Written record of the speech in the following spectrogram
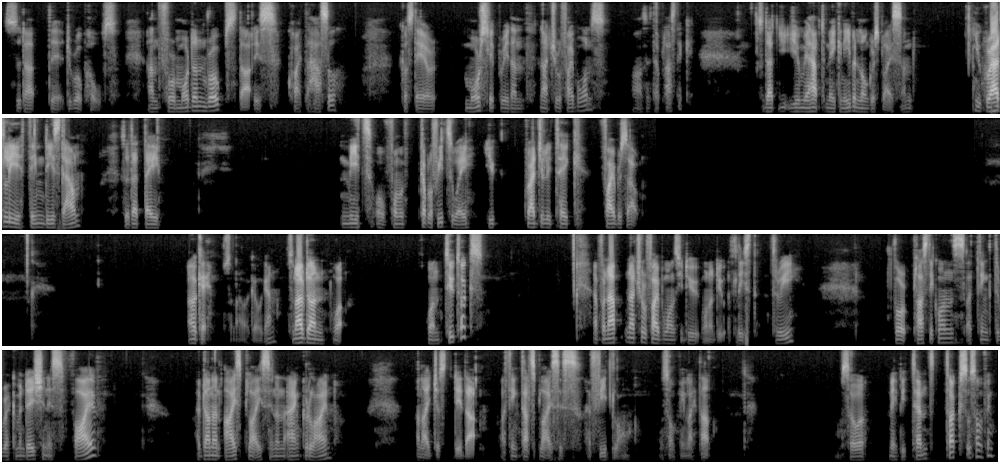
so that the, the rope holds. And for modern ropes, that is quite a hassle because they are more slippery than natural fiber ones uh, since they're plastic. So that you, you may have to make an even longer splice and you gradually thin these down so that they meet or from a couple of feet away, you gradually take fibers out. Okay, so now I go again. So now I've done what? One, two tucks. And for nat natural fiber ones, you do want to do at least three. For plastic ones, I think the recommendation is five. I've done an eye splice in an anchor line, and I just did that. I think that splice is a feet long or something like that. So uh, maybe 10 tucks or something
